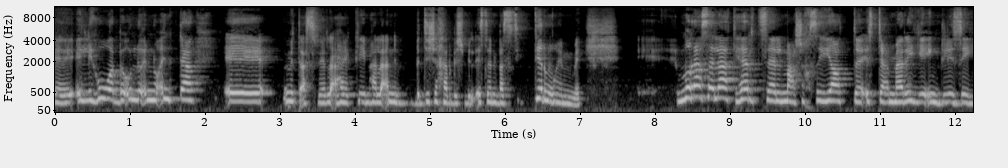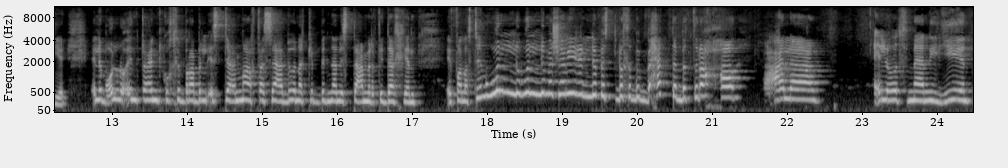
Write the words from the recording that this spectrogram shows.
اللي هو بيقول له إنه أنت إيه متأسفة. لا هاي كريم هلا أنا بديش أخربش بالاسم بس كتير مهمة. مراسلات هرتزل مع شخصيات استعمارية إنجليزية. اللي بقول له أنتوا عندكم خبرة بالاستعمار فساعدونا كيف بدنا نستعمر في داخل فلسطين. واللي واللي مشاريع اللي بس حتى بطرحها على العثمانيين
